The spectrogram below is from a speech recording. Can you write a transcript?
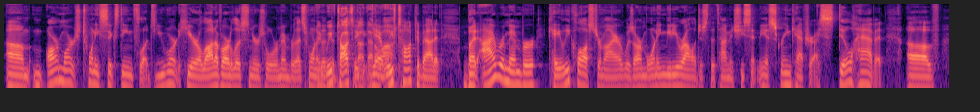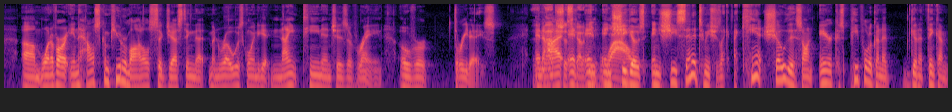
Um, our March 2016 floods. You weren't here. A lot of our listeners will remember. That's one of And the. we've the talked big- about that a Yeah, lot. we've talked about it. But I remember Kaylee Klostermeyer was our morning meteorologist at the time, and she sent me a screen capture. I still have it of um, one of our in-house computer models suggesting that Monroe was going to get 19 inches of rain over three days. And that's just and, gotta be and, and she goes and she sent it to me. She's like, I can't show this on air because people are gonna gonna think I'm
